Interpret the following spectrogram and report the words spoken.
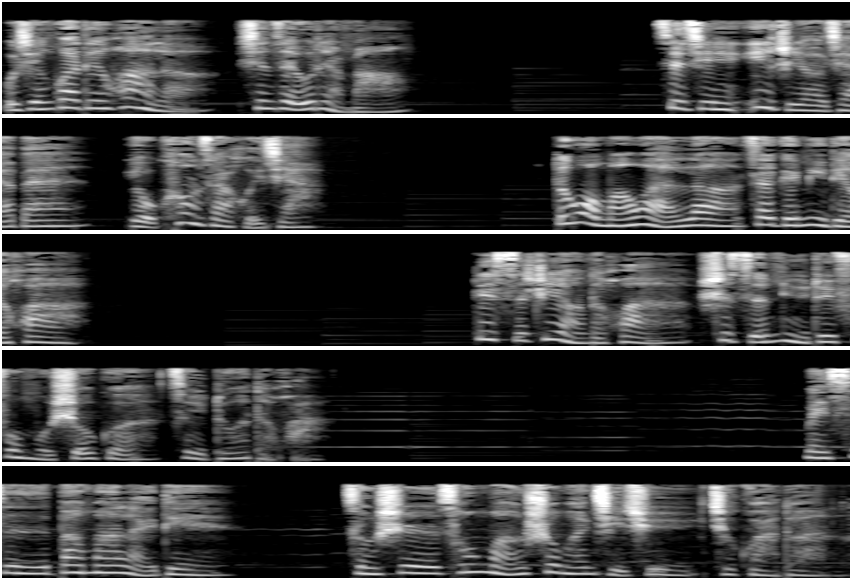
我先挂电话了，现在有点忙。最近一直要加班，有空再回家。等我忙完了再给你电话。类似这样的话，是子女对父母说过最多的话。每次爸妈来电，总是匆忙说完几句就挂断了。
